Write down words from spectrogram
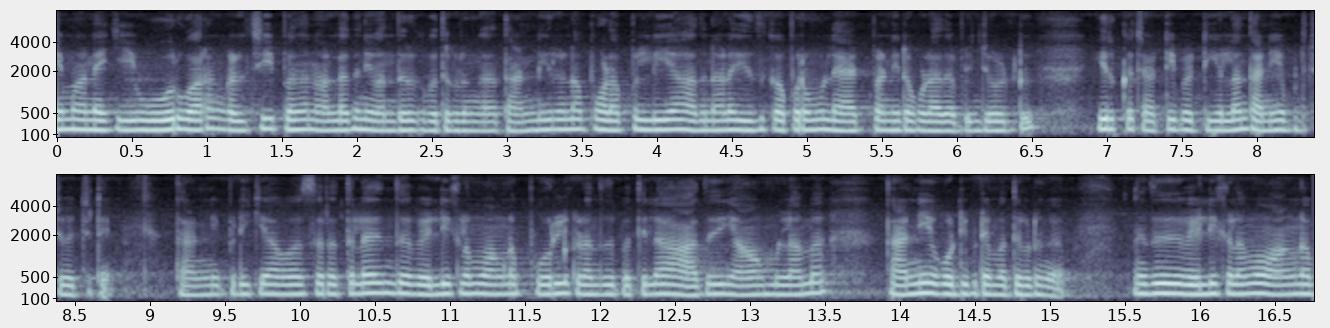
ஏம்மா அன்னைக்கு ஒரு வாரம் கழிச்சு இப்போ தான் நல்ல தண்ணி வந்திருக்கு பார்த்துக்கிடுங்க. தண்ணியிலனா பொழப்பு இல்லையா? அதனால இதுக்கப்புறமும் லேட் பண்ணிடக்கூடாது அப்படின்னு சொல்லிட்டு இருக்க சட்டி பட்டியெல்லாம் தண்ணியை பிடிச்சி வச்சுட்டேன். தண்ணி பிடிக்க அவசரத்தில் இந்த வெள்ளிக்கிழமை வாங்கின பொருள் கிடந்தது பற்றிலாம் அது ஞாபகம் இல்லாமல் தண்ணியை கொட்டிவிட்டேன் பார்த்துக்கிடுங்க. இது வெள்ளிக்கிழமை வாங்கின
